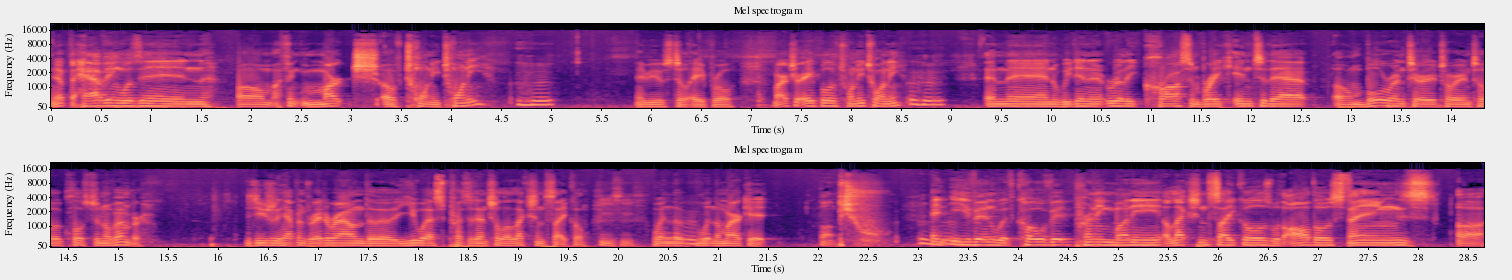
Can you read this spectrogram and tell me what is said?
Yep, the halving was in, um, I think, March of 2020. Mm-hmm. Maybe it was still April. March or April of 2020. Mm-hmm. And then we didn't really cross and break into that um, bull run territory until close to November. This usually happens right around the U.S. presidential election cycle, mm-hmm. when the mm. when the market Bump. and mm-hmm. even with COVID, printing money, election cycles, with all those things, uh,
